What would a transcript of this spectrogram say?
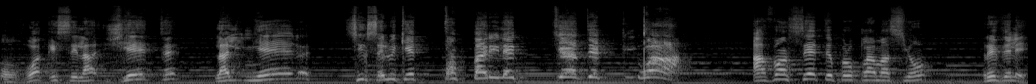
on voit que cela jette la lumière sur celui qui est apparu, le Dieu de gloire. Avant cette proclamation révélée,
